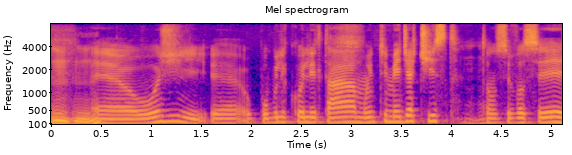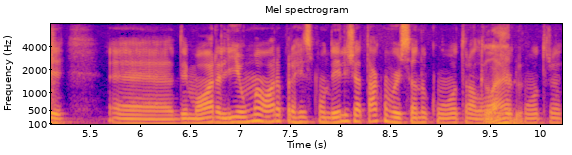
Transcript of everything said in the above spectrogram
Uhum. É, hoje, é, o público está muito imediatista. Uhum. Então, se você é, demora ali uma hora para responder, ele já está conversando com outra loja, claro. com outra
